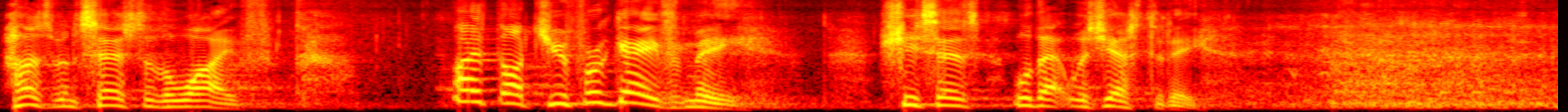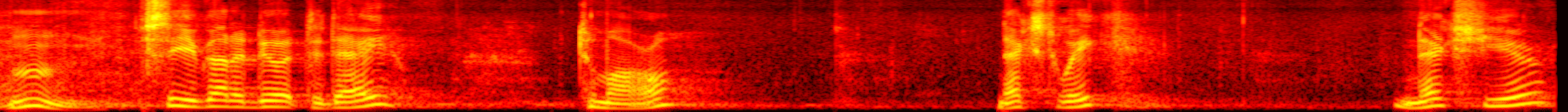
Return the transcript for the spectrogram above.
Husband says to the wife, I thought you forgave me. She says, Well, that was yesterday. Hmm. See, you've got to do it today, tomorrow, next week, next year,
